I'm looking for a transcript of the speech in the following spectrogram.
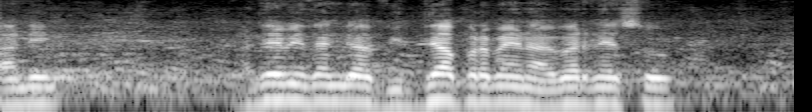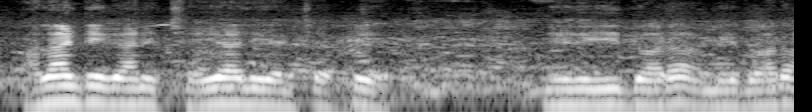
కానీ అదేవిధంగా విద్యాపరమైన అవేర్నెస్ అలాంటివి కానీ చేయాలి అని చెప్పి నేను ఈ ద్వారా మీ ద్వారా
